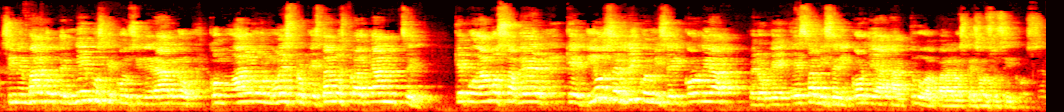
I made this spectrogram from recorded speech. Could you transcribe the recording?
Sin embargo, tenemos que considerarlo como algo nuestro que está a nuestro alcance. que podamos saber que Dios es rico en misericordia, pero que esa misericordia actúa para los que son sus hijos.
